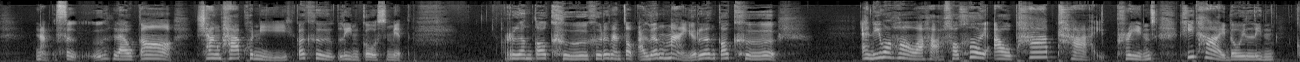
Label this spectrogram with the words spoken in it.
ำหนังสือ แล้วก็ช่างภาพคนนี้ก็คือลินโกสมิธเรื่องก็คือคือเรื่องนั้นจบอะเรื่องใหม่เรื่องก็คือแอนดี้วอร์ฮอลอะค่ะ เขาเคยเอาภาพถ่าย Prince ที่ถ่ายโดยลินโก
